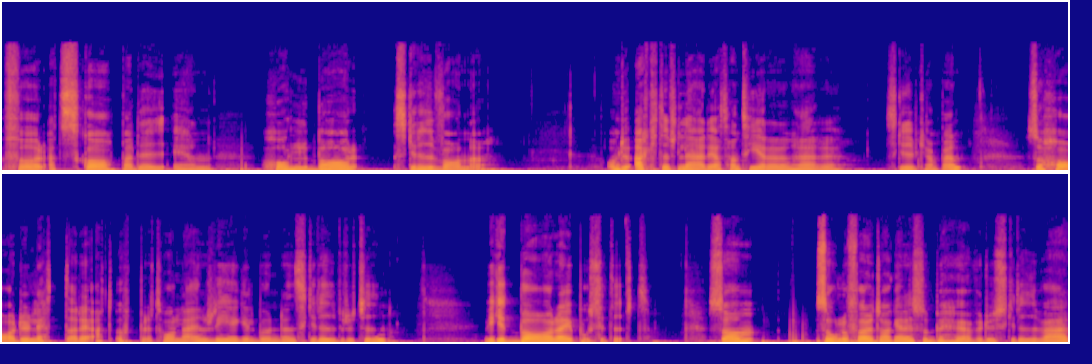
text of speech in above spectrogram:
för att skapa dig en hållbar skrivvana. Om du aktivt lär dig att hantera den här eh, skrivkrampen så har du lättare att upprätthålla en regelbunden skrivrutin. Vilket bara är positivt. Som soloföretagare så behöver du skriva.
